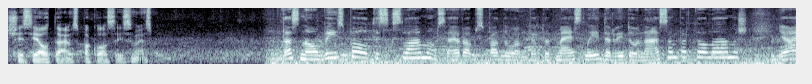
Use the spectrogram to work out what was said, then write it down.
šis jautājums. Paklausīsimies! Tas nav bijis politisks lēmums Eiropas padomē. Tad, tad mēs līderu vidū neesam par to lēmuši. Jā,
